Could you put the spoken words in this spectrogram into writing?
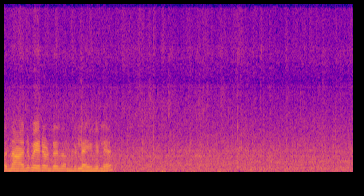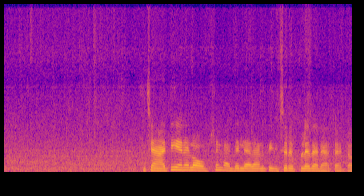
ഇപ്പം നാല് പേരുണ്ട് നമ്മുടെ ലൈവിൽ ചാറ്റ് ചെയ്യാനുള്ള ഓപ്ഷൻ കണ്ടില്ല? അതാണ് തിരിച്ച് റിപ്ലൈ തരാത്ത കേട്ടോ.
